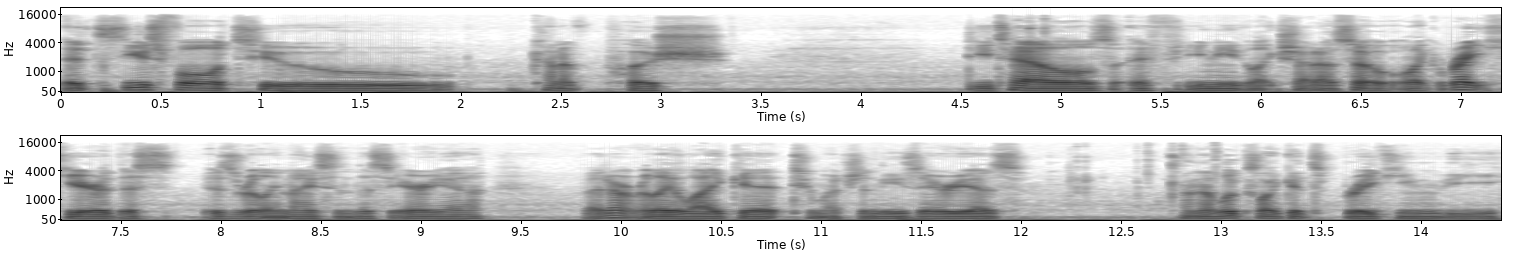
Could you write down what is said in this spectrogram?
it's useful to kind of push details if you need like shadows. So like right here, this is really nice in this area, but I don't really like it too much in these areas. And it looks like it's breaking the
